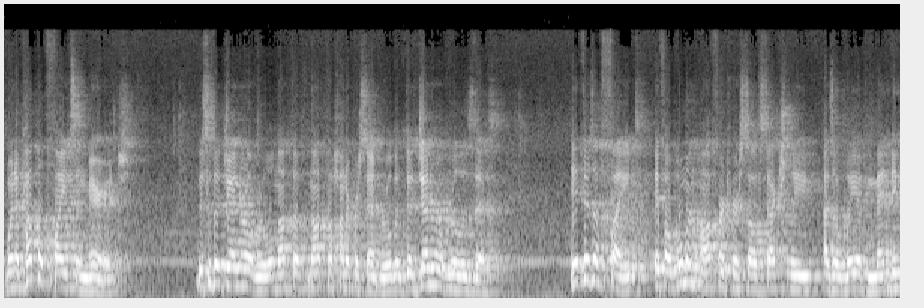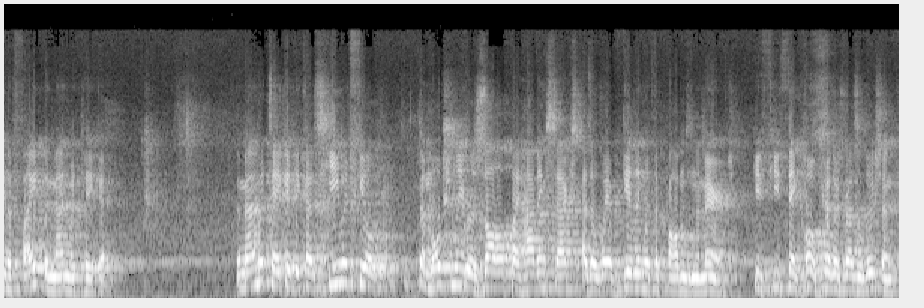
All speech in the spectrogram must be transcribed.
When a couple fights in marriage, this is a general rule, not the, not the 100% rule, but the general rule is this. If there's a fight, if a woman offered herself sexually as a way of mending the fight, the man would take it. The man would take it because he would feel emotionally resolved by having sex as a way of dealing with the problems in the marriage. He'd, he'd think, oh, good, there's resolution.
